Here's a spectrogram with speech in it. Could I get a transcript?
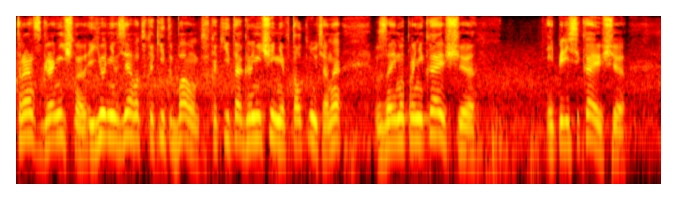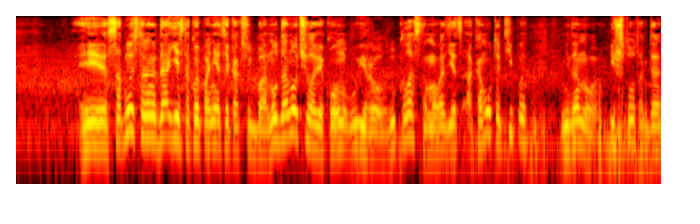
трансгранична. Ее нельзя вот в какие-то баунд, в какие-то ограничения втолкнуть. Она взаимопроникающая и пересекающая. И с одной стороны, да, есть такое понятие, как судьба. Ну, дано человеку, он уверовал. Ну, классно, молодец. А кому-то типа не дано. И что тогда?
